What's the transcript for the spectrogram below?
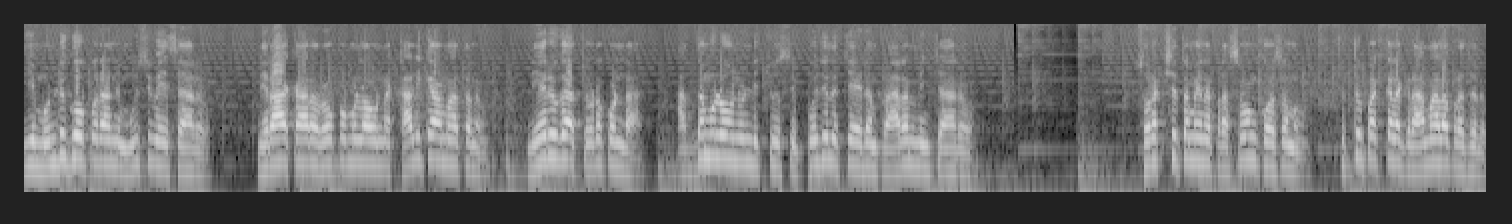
ఈ మొండి గోపురాన్ని మూసివేశారు. నిరాకార రూపములో ఉన్న కాళికామాతను నేరుగా చూడకుండా అద్దములో నుండి చూసి పూజలు చేయడం ప్రారంభించారు. సురక్షితమైన ప్రసవం కోసము చుట్టుపక్కల గ్రామాల ప్రజలు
